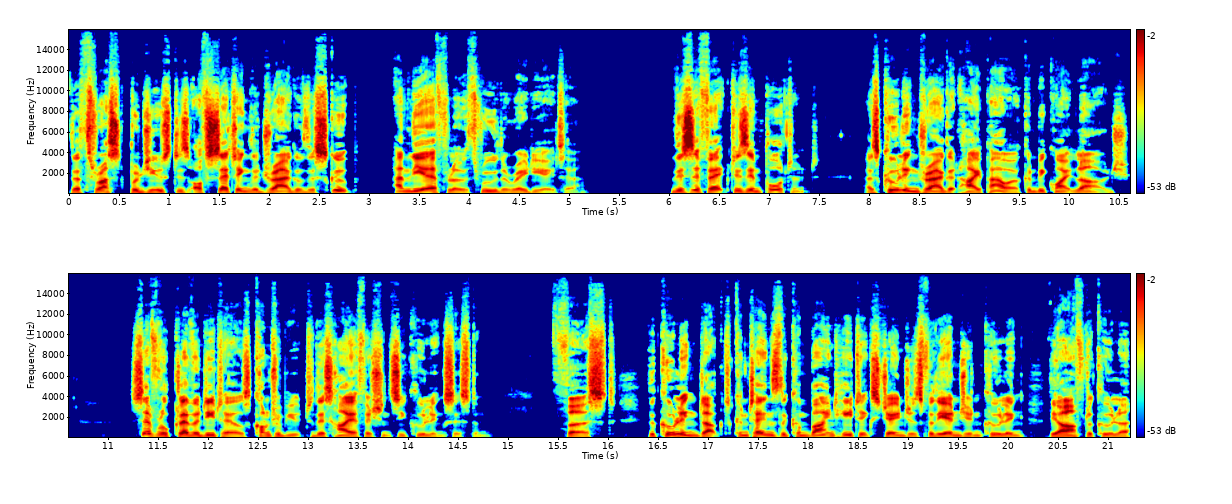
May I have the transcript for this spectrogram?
the thrust produced is offsetting the drag of the scoop and the airflow through the radiator. This effect is important, as cooling drag at high power can be quite large. Several clever details contribute to this high-efficiency cooling system. First, the cooling duct contains the combined heat exchangers for the engine cooling, the aftercooler,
